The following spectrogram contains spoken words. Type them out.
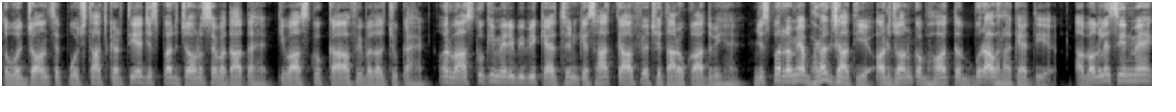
तो वो जॉन से पूछताछ करती है, जिस पर जॉन उसे बताता है कि वास्को काफ़ी बदल चुका है और वास्को की मेरी बीबी कैथरीन के साथ काफ़ी अच्छे तारुकात भी हैं, जिस पर रम्या भड़क जाती है और जॉन को बहुत बुरा भला कहती है। अब अगले सीन में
